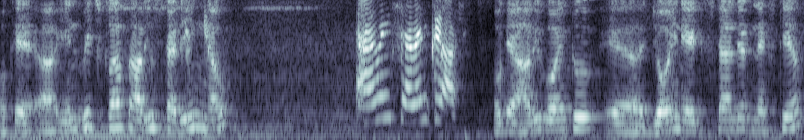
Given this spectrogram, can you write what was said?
Okay. Uh, in which class are you studying now? I'm in seventh class. Okay. Are you going to uh, join 8th standard next year?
